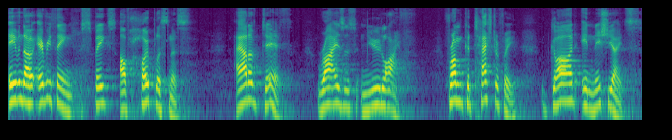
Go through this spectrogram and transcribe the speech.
Even though everything speaks of hopelessness, out of death rises new life. From catastrophe, God initiates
